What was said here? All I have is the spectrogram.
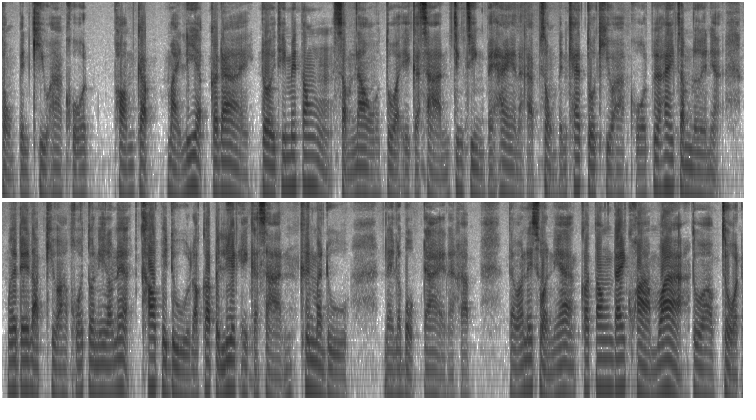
ส่งเป็น QR code พร้อมกับ หมายเรียกก็ได้ โดยที่ไม่ต้องสำเนาตัวเอกสารจริง ๆ ไปให้นะครับ ส่งเป็นแค่ตัว QR code เพื่อให้จำเลยเนี่ยเมื่อได้รับ QR code ตัวนี้แล้วเนี่ยเข้าไปดูแล้วก็ไปเรียกเอกสารขึ้นมาดูในระบบได้นะครับ แต่ว่าในส่วนนี้ก็ต้องได้ความว่าตัวโจทย์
